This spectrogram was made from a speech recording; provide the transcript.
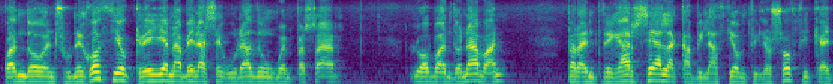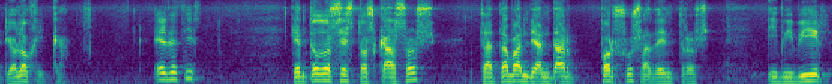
cuando en su negocio creían haber asegurado un buen pasar, lo abandonaban para entregarse a la cavilación filosófica y teológica. Es decir, que en todos estos casos trataban de andar por sus adentros y vivir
